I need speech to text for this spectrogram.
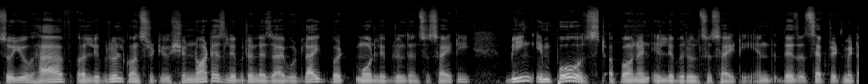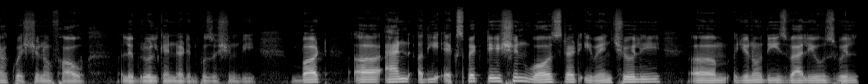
So you have a liberal constitution, not as liberal as I would like, but more liberal than society, being imposed upon an illiberal society. And there's a separate meta question of how liberal can that imposition be. But uh, and the expectation was that eventually, um, you know, these values will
